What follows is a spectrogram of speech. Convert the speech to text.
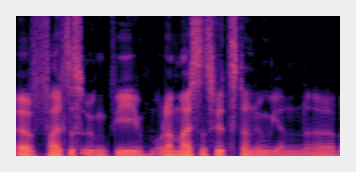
äh, falls es irgendwie, oder meistens wird es dann irgendwie an äh,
